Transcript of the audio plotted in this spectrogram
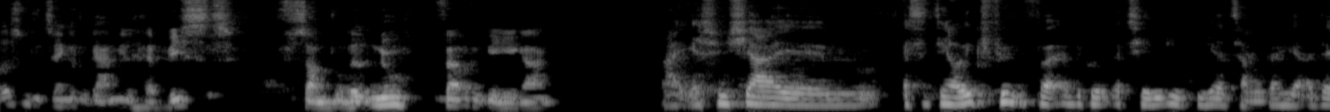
noget, som du tænker, du gerne ville have vidst, som du ved nu, før du gik i gang? Nej, jeg synes, jeg... Øh, altså, det har jo ikke fyldt, før jeg begyndte at tænke i de her tanker her. Og det,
